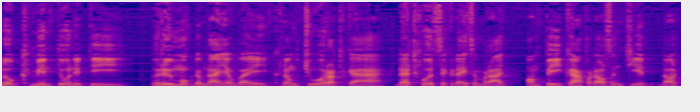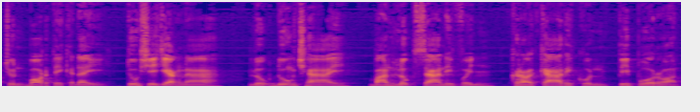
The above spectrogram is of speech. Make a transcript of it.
លោកគ្មានទួនាទីឬមុខតំណែងអ្វីក្នុងជួររដ្ឋការដែលធ្វើសេចក្តីសម្រេចអំពីការផ្ដល់សញ្ជាតិដល់ជនបរទេសក្តីទោះជាយ៉ាងណា លោកឌួងឆាយបានលុបសារនេះវិញក្រោយការរិះគន់ពីពលរដ្ឋ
